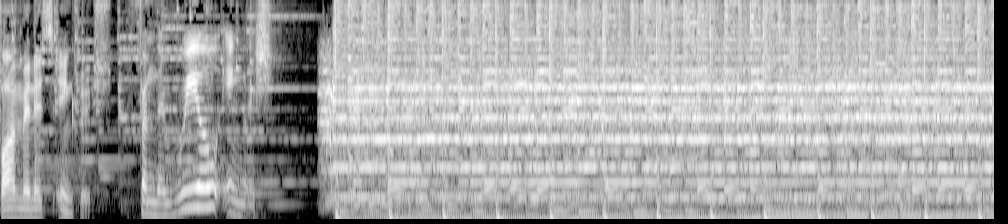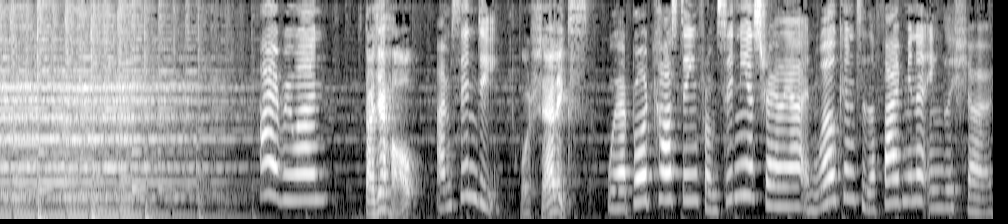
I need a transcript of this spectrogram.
5 Minutes English. from the real English. Hi everyone, 大家好， I'm Cindy. 我是 Alex， We are broadcasting from Sydney, Australia, and welcome to the 5 Minute English Show.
